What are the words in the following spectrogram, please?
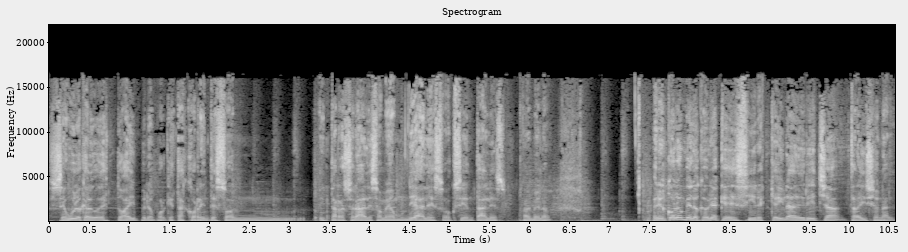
Seguro que algo de esto hay, pero porque estas corrientes son internacionales, son medio mundiales, occidentales, al menos. Pero en Colombia lo que habría que decir es que hay una derecha tradicional.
